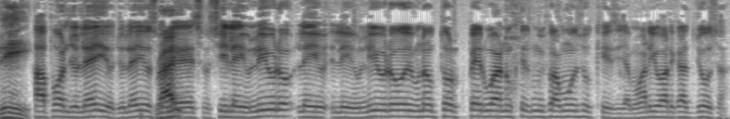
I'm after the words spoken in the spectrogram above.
Di. Japón, yo leído, yo leído sobre Right. eso. Sí, leí un libro, leí, leí un libro de un autor peruano que es muy famoso que se llama Mario Vargas Llosa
